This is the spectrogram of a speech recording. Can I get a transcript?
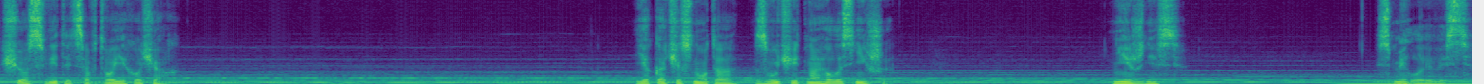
Що світиться в твоїх очах? Яка чеснота звучить найголосніше? ніжність, сміливість,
